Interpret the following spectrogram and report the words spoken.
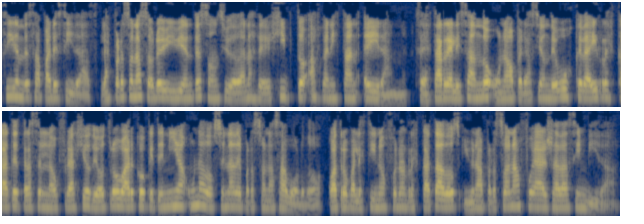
siguen desaparecidas. Las personas sobrevivientes son ciudadanas de Egipto, Afganistán e Irán. Se está realizando una operación de búsqueda y rescate tras el naufragio de otro barco que tenía una docena de personas a bordo. Cuatro palestinos fueron rescatados y una persona fue hallada sin vida.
